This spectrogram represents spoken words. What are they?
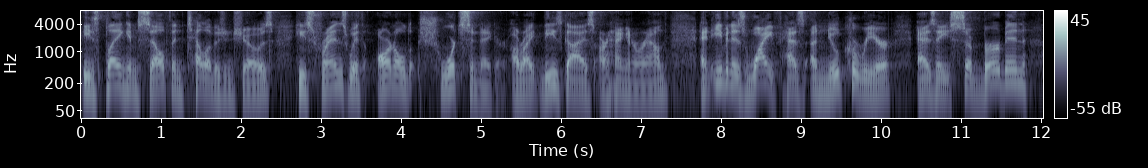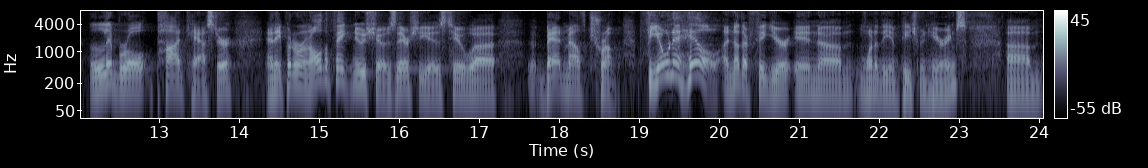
he's playing himself in television shows. He's friends with Arnold Schwarzenegger. All right. These guys are hanging around. And even his wife has a new career as a suburban liberal podcaster. And they put her on all the fake news shows. There she is to. Uh, badmouth Trump. Fiona Hill, another figure in um, one of the impeachment hearings. Um,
